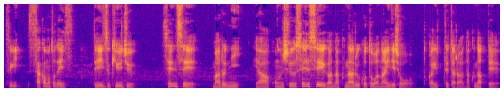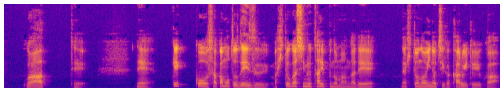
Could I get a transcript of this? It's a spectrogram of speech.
次、坂本デイズ。デイズ90。先生、丸2。いやー、今週先生が亡くなることはないでしょう。とか言ってたら亡くなって、うわーって。ね、結構坂本デイズ、まあ、人が死ぬタイプの漫画で、人の命が軽いというか、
